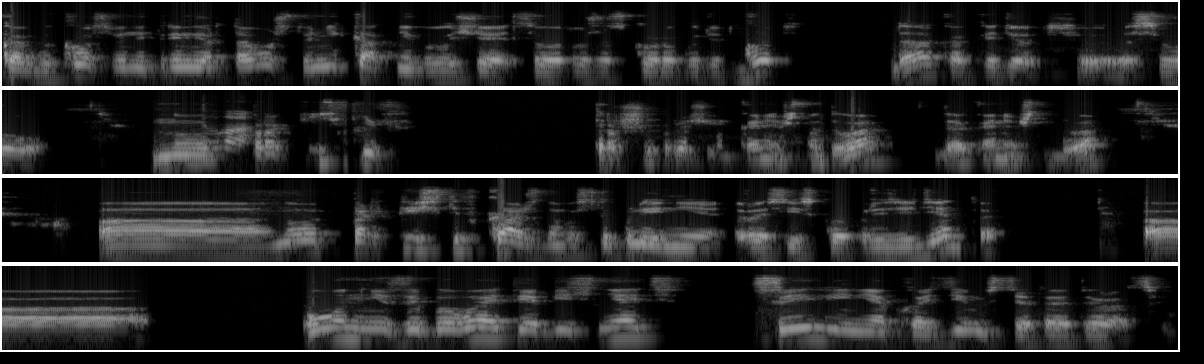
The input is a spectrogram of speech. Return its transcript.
как бы косвенный пример того, что никак не получается, вот уже скоро будет год, да, как идет э, СВО, но два. практически, прошу прощения, конечно, два, да, конечно, два, а, но вот практически в каждом выступлении российского президента а, он не забывает и объяснять цели и необходимость этой операции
